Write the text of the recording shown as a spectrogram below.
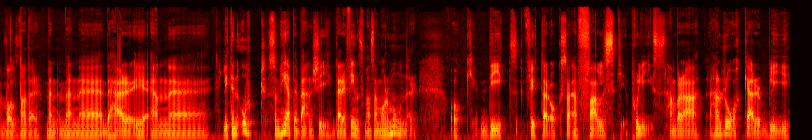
våldnader. Men, men eh, det här är en eh, liten ort som heter Banshee, där det finns massa mormoner. Och dit flyttar också en falsk polis. Han, bara, han råkar bli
